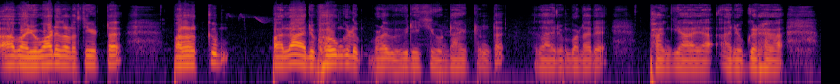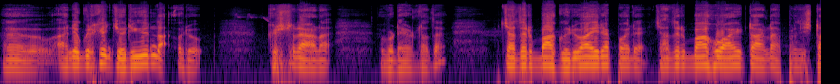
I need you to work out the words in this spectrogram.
ആ വഴിപാട് നടത്തിയിട്ട് പലർക്കും പല അനുഭവങ്ങളും ഇവിടെ വിവരിക്കുക ഉണ്ടായിട്ടുണ്ട്. ഏതായാലും വളരെ ഭംഗിയായ അനുഗ്രഹ അനുഗ്രഹം ചൊരിയുന്ന ഒരു കൃഷ്ണനാണ് ഇവിടെയുള്ളത് ചതുർബാഹു ഗുരുവായൂരെ പോലെ ചതുർബാഹുവായിട്ടാണ് പ്രതിഷ്ഠ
